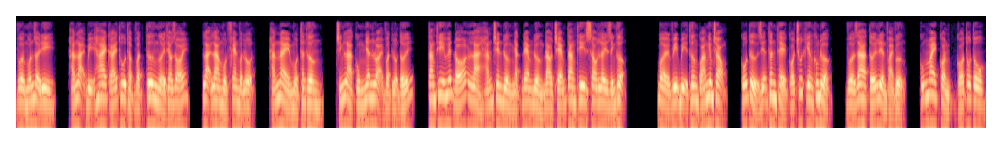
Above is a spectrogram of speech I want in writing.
vừa muốn rời đi, hắn lại bị hai cái thu thập vật tư người theo dõi, lại là một phen vật lộn, hắn này một thân thương, chính là cùng nhân loại vật lộn tới, Tang thi huyết đó là hắn trên đường nhặt đem đường đao chém tang thi sau lây dính thượng. Bởi vì bị thương quá nghiêm trọng, cố tử diễn thân thể có chút khiêng không được, vừa ra tới liền phải vượng, cũng may còn có tô tô,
